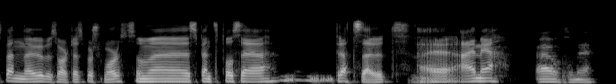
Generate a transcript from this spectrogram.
spennende ubesvarte spørsmål som er spent på å se brette seg ut. Jeg, er med. Jeg er også med.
